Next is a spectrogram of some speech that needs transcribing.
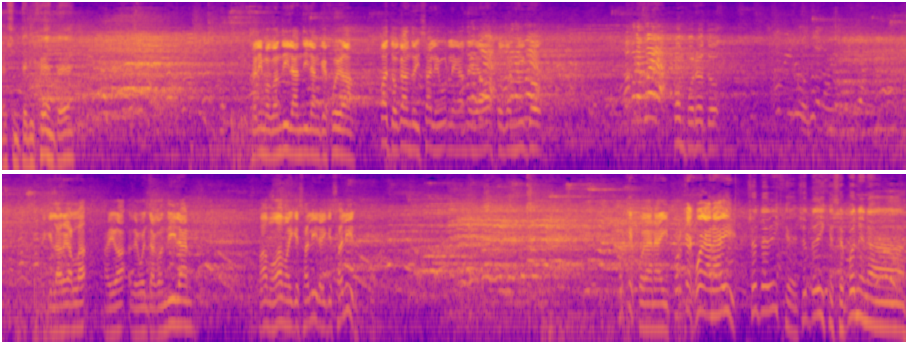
Es inteligente, ¿eh? Salimos con Dylan, Dylan que juega, va tocando y sale Burlingame desde abajo con Nico. Con Poroto. Hay que largarla. Ahí va, de vuelta con Dylan. Vamos, vamos, hay que salir, hay que salir. ¿Por qué juegan ahí? ¿Por qué juegan ahí? Yo te dije, yo te dije, se ponen a...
